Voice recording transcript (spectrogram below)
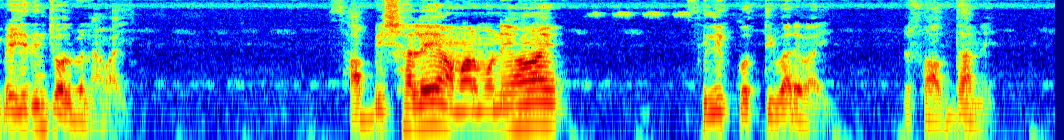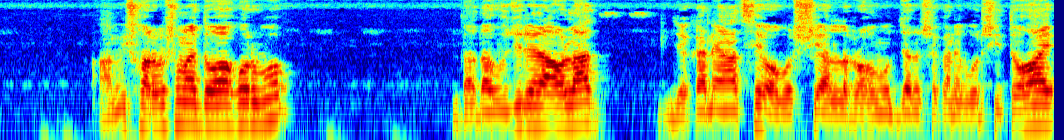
বেশি দিন চলবে না ভাই। ছাব্বিশ সালে আমার মনে হয় স্লিপ করতে পারে ভাই সাবধানে। আমি সর্বসময় দোয়া করব দাদা হুজুরের আওলাদ, যেখানে আছে অবশ্যই আল্লাহ রহমত যেন সেখানে বর্ষিত হয়।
